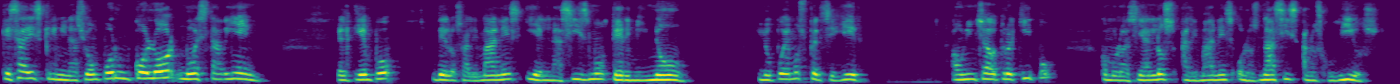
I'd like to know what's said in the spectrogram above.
que esa discriminación por un color no está bien. El tiempo de los alemanes y el nazismo terminó y no podemos perseguir a un hincha de otro equipo como lo hacían los alemanes o los nazis a los judíos.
